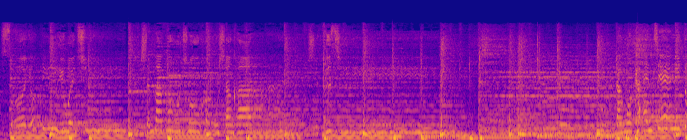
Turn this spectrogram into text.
所有的委屈，生怕付出后伤害是自己。当我看见你多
